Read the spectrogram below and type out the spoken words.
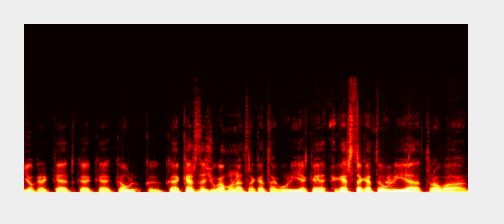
jo crec que, que, que, que, que, has de jugar en una altra categoria, que aquesta categoria troba...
